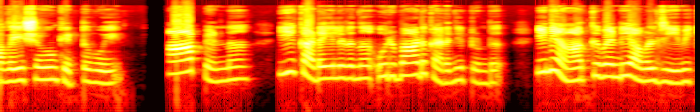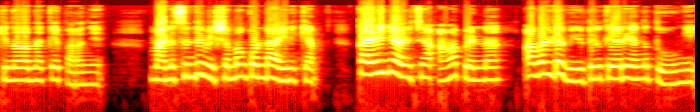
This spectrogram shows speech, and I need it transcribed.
ആവേശവും കെട്ടുപോയി. ആ പെണ്ണ് ഈ കടയിലിരുന്ന് ഒരുപാട് കരഞ്ഞിട്ടുണ്ട്. ഇനി ആർക്കു വേണ്ടി അവൾ ജീവിക്കുന്നതെന്നൊക്കെ പറഞ്ഞ്. മനസ്സിന്റെ വിഷമം കൊണ്ടായിരിക്കാം. കഴിഞ്ഞ ആഴ്ച ആ പെണ്ണ് അവളുടെ വീട്ടിൽ കയറി അങ്ങ് തൂങ്ങി.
